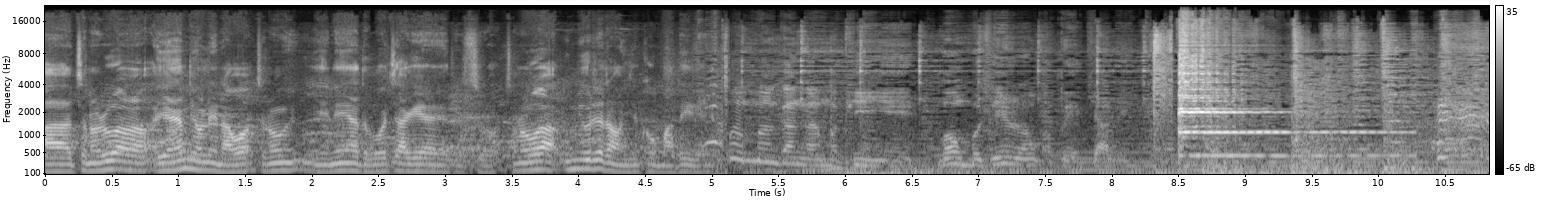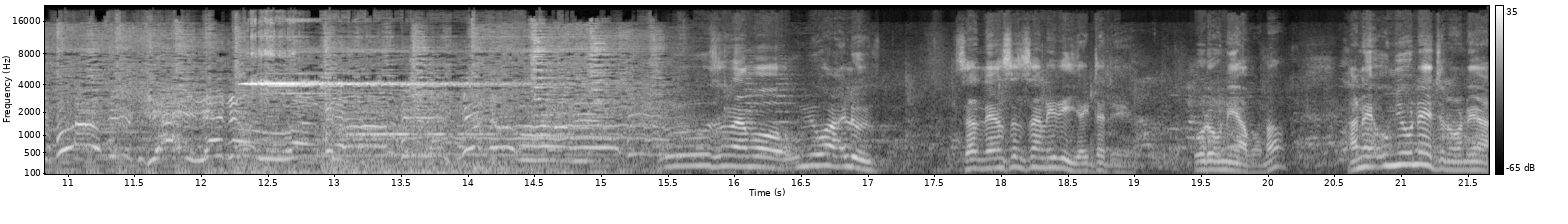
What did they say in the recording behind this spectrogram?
အာကျွန်တော်တို့ကတော့အရန်မျောနေတာပေါ့ကျွန်တော်ရင်းနေရသဘောကျခဲ့ရတယ်ဆိုတော့ကျွန်တော်တို့ကဦးမျိုးတဲ့တောင်ရင်ခုန်ပါသေးတယ်မှန်မှန်ကန်ကန်မဖြစ်ရင်မောင်မစင်းလုံးအပယ်ကြတယ်ဦးစမ်းစမ်းပေါ့ဦးမျိုးကအဲ့လိုဇက်တန်ဆန်းဆန်းလေးတွေရိုက်တတ်တယ်ဟိုတုန်းနေရပါတော့ဒါနဲ့ဦးမျိုးနဲ့ကျွန်တော်နဲ့က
